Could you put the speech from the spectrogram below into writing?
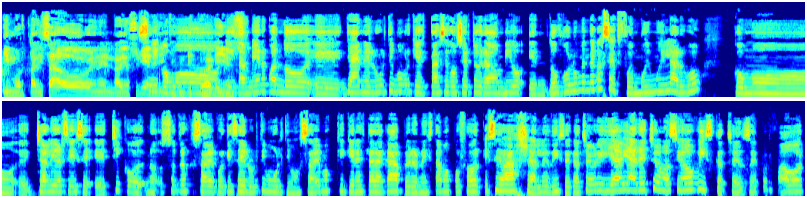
inmortalizado en el. Sí, como, y también cuando, eh, ya en el último, porque está ese concierto grabado en vivo en dos volúmenes de cassette, fue muy, muy largo. Como eh, Charlie García dice, eh, chicos, nosotros sabemos, porque ese es el último último, sabemos que quieren estar acá, pero necesitamos, por favor, que se vayan, les dice, ¿cachai? Y ya habían hecho demasiado bis, ¿cachai? por favor,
